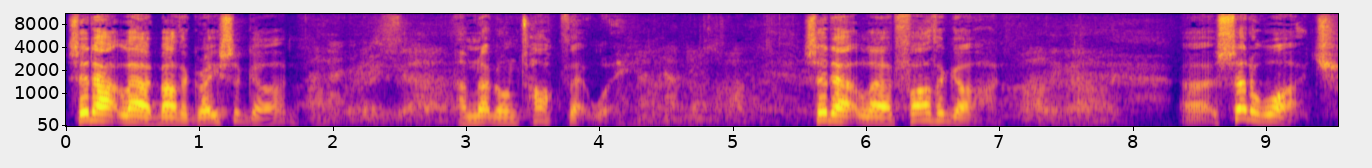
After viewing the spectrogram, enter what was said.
Said out loud, by the grace of God, grace of God I'm not going to talk that way. Said out loud, Father God, Father God uh, set a watch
